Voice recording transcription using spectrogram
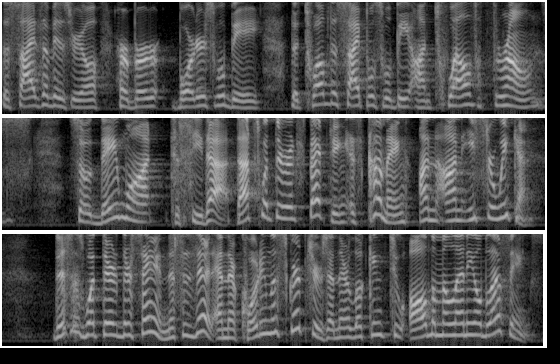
the size of Israel, her borders will be. The 12 disciples will be on 12 thrones. So they want to see that. That's what they're expecting is coming on, on Easter weekend. This is what they're, they're saying. This is it. And they're quoting the scriptures and they're looking to all the millennial blessings.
